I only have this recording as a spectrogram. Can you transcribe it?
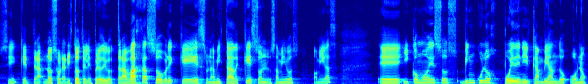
¿sí? Que tra- no sobre Aristóteles, pero digo, trabaja sobre qué es una amistad, qué son los amigos o amigas, eh, y cómo esos vínculos pueden ir cambiando o no.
